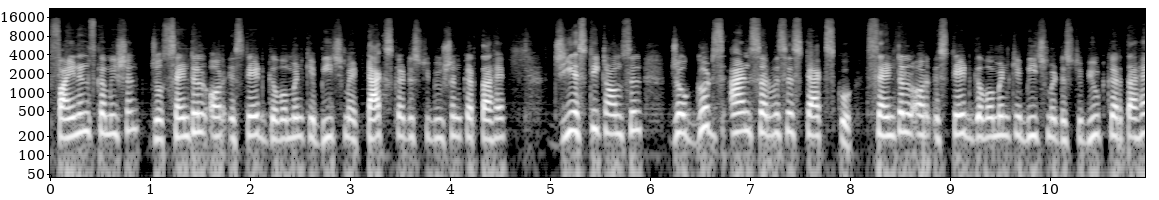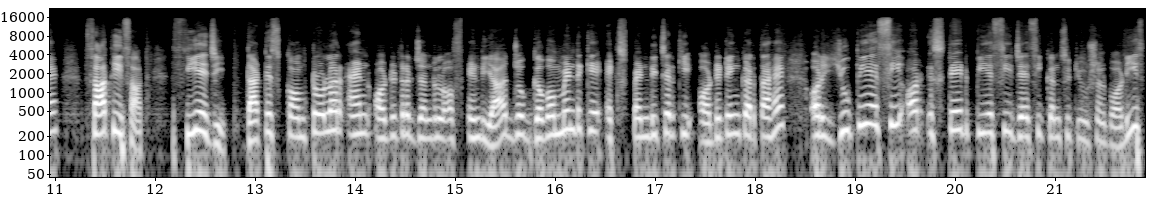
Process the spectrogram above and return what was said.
फाइनेंस कमीशन जो सेंट्रल और स्टेट गवर्नमेंट के बीच में टैक्स का डिस्ट्रीब्यूशन करता है जीएसटी काउंसिल जो गुड्स एंड सर्विसेज़ टैक्स को सेंट्रल और स्टेट गवर्नमेंट के बीच में डिस्ट्रीब्यूट करता है, साथ ही साथ CAG that is controller and auditor general of India जो गवर्नमेंट के एक्सपेंडिचर की ऑडिटिंग करता है, और यूपीएससी और स्टेट पीएससी जैसी कॉन्स्टिट्यूशनल बॉडीज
